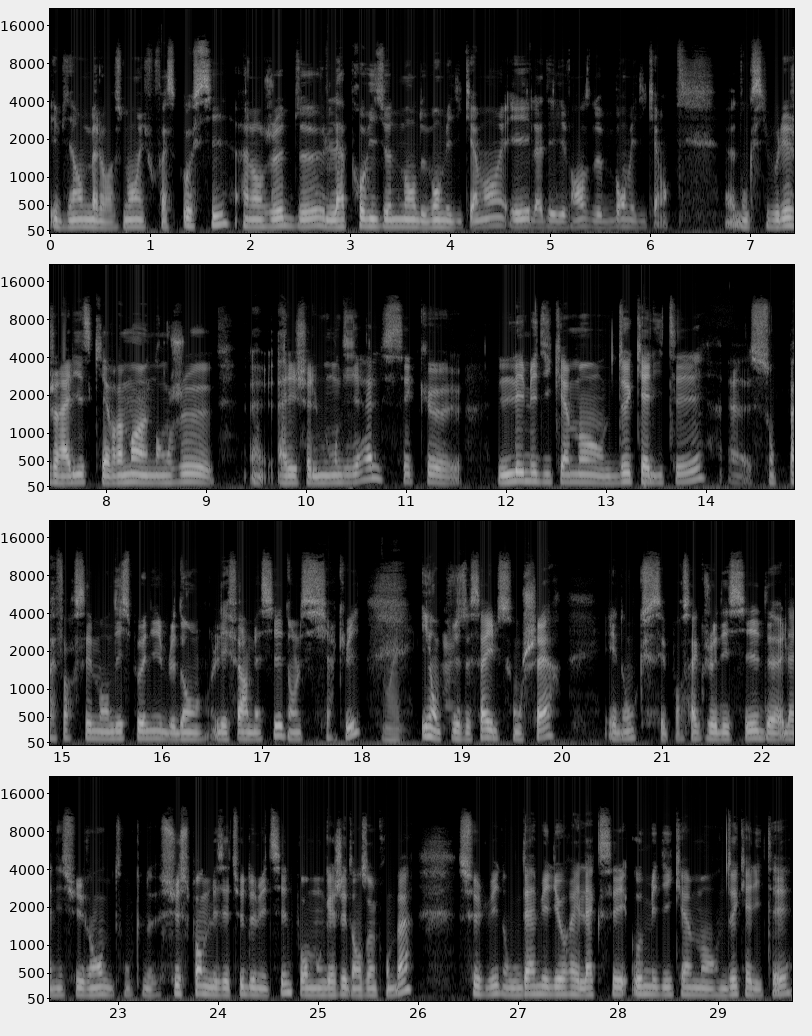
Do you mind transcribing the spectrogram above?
eh bien malheureusement il faut face aussi à l'enjeu de l'approvisionnement de bons médicaments et la délivrance de bons médicaments. Euh, donc si vous voulez, je réalise qu'il y a vraiment un enjeu euh, à l'échelle mondiale, c'est que les médicaments de qualité ne euh, sont pas forcément disponibles dans les pharmacies, dans le circuit, et en plus de ça, ils sont chers. Et donc, c'est pour ça que je décide l'année suivante donc, de suspendre mes études de médecine pour m'engager dans un combat, celui donc d'améliorer l'accès aux médicaments de qualité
